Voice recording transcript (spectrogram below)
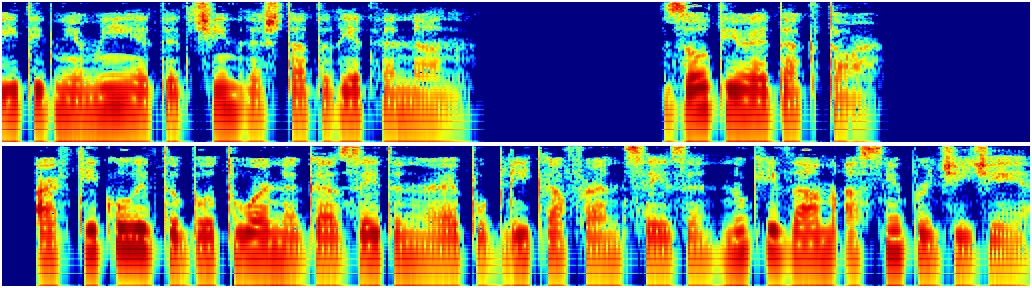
vitit një mijë e tetëqind e shtatëdhjetë e nëntë. Zoti redaktor. Artikullit të botuar në gazetën Republika Franceze nuk i dhamë asnjë përgjigjeje,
